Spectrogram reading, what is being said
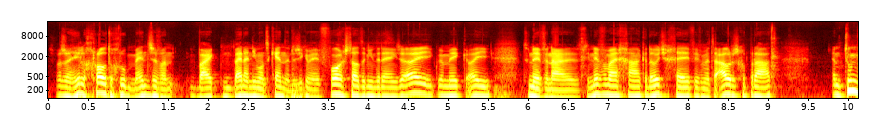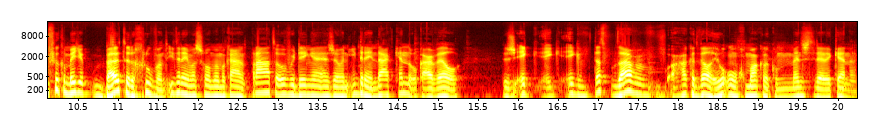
het was een hele grote groep mensen van, waar ik bijna niemand kende. Dus ik heb me even voorgesteld aan iedereen. Ik zei, ik ben Mick. Hoi. Toen even naar een vriendin van mij gegaan, cadeautje gegeven, even met de ouders gepraat. En toen viel ik een beetje buiten de groep, want iedereen was gewoon met elkaar aan het praten over dingen en zo. En iedereen daar kende elkaar wel. Dus ik, ik, ik, dat, daar had ik het wel heel ongemakkelijk om mensen te leren kennen.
